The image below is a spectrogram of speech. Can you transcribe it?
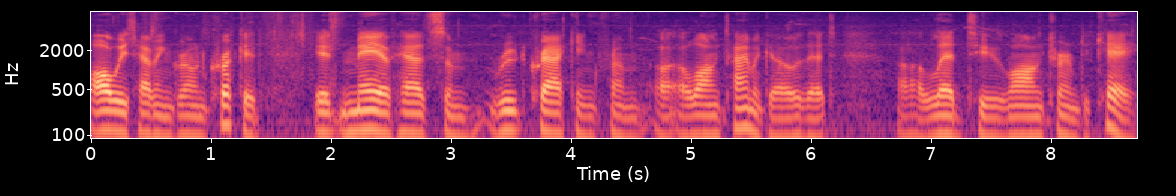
always having grown crooked it may have had some root cracking from a, a long time ago that uh, led to long-term decay.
